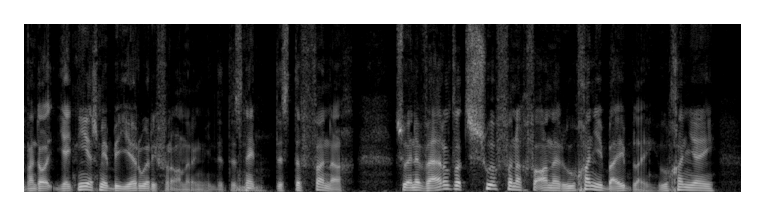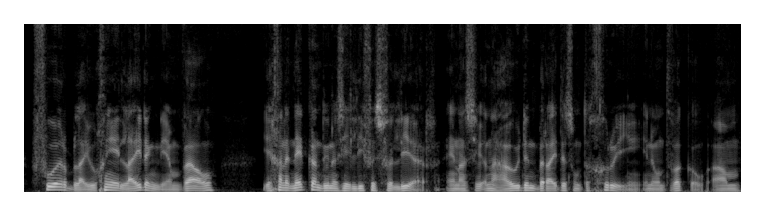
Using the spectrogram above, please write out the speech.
want daar, jy het nie eens meer beheer oor die verandering nie. Dit is net dis te vinnig. So in 'n wêreld wat so vinnig verander, hoe gaan jy bybly? Hoe gaan jy voorbly? Hoe gaan jy leiding neem? Wel, jy gaan dit net kan doen as jy lief is vir leer en as jy inhoudend bereid is om te groei en ontwikkel. Um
